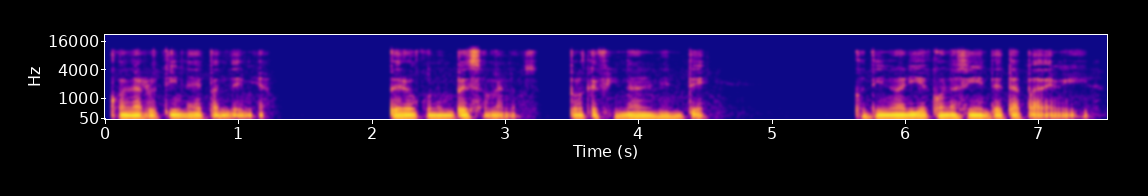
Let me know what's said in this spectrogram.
con la rutina de pandemia, pero con un peso menos, porque finalmente continuaría con la siguiente etapa de mi vida.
